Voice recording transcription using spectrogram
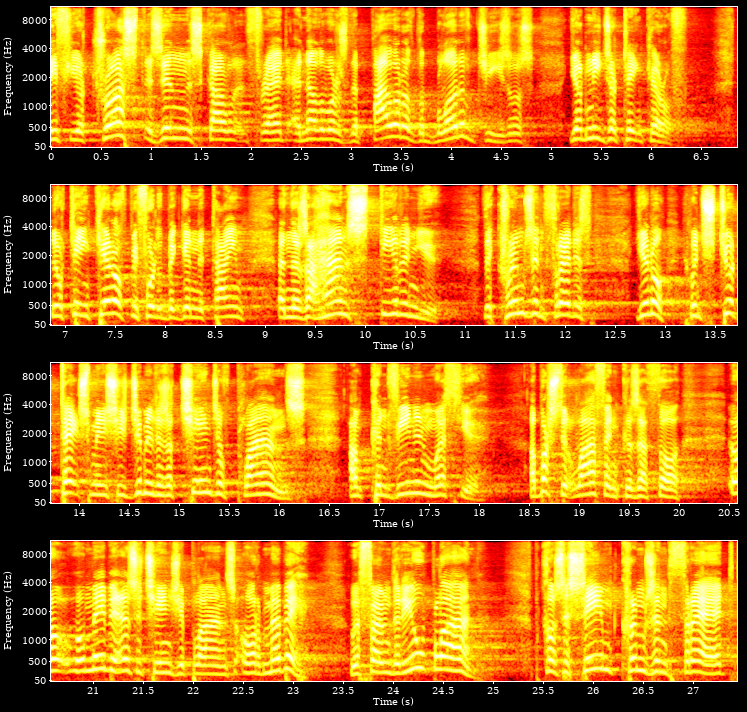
if your trust is in the scarlet thread, in other words, the power of the blood of Jesus, your needs are taken care of. They were taken care of before the beginning of time, and there's a hand steering you. The crimson thread is, you know, when Stuart texts me, he says, Jimmy, there's a change of plans. I'm convening with you. I burst out laughing because I thought, oh, well, maybe it is a change of plans, or maybe we found the real plan. Because the same crimson thread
